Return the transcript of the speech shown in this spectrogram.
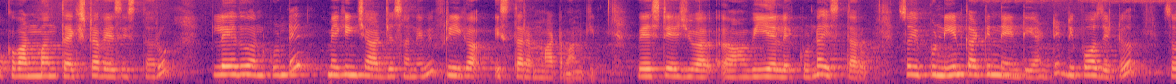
ఒక వన్ మంత్ ఎక్స్ట్రా వేసి ఇస్తారు లేదు అనుకుంటే మేకింగ్ ఛార్జెస్ అనేవి ఫ్రీగా ఇస్తారనమాట మనకి. వేస్టేజ్ విఏ లేకుండా ఇస్తారు. సో ఇప్పుడు నేను కట్టింది ఏంటి అంటే డిపాజిట్. సో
